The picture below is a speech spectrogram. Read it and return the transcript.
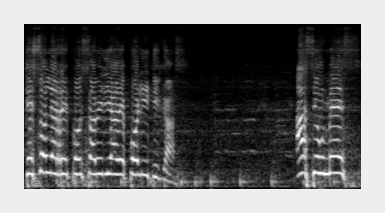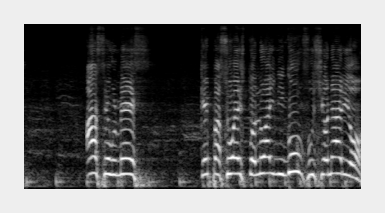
que son las responsabilidades políticas. Hace un mes, hace un mes, ¿Qué pasó esto? No hay ningún funcionario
